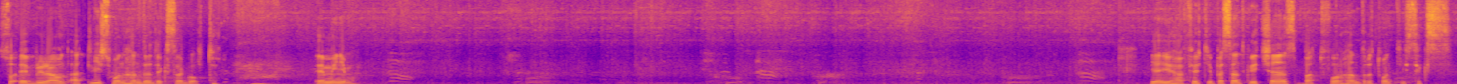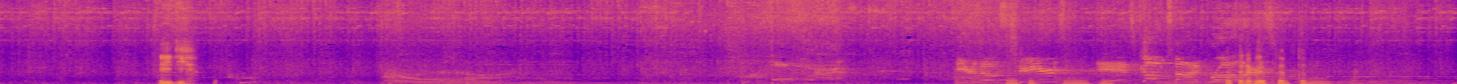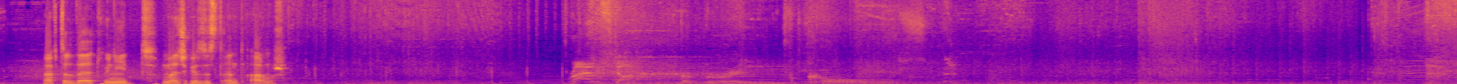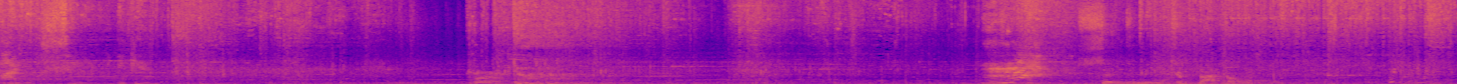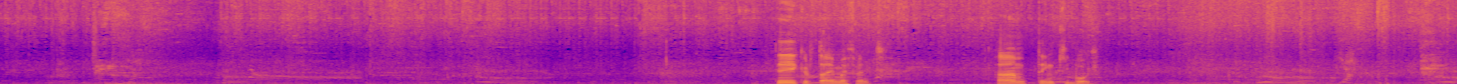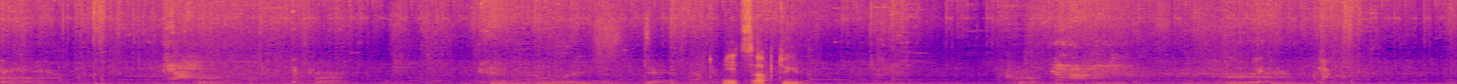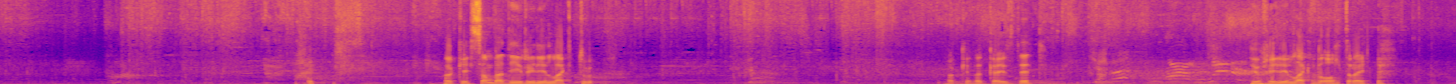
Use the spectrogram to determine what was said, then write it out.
So every round at least 100 extra gold. A minimum. Yeah, you have 50% crit chance, but 426 AD. After that, we need magic resist and armor. Take your time, my friend. I'm Tinky Boy. It's up to you. okay, somebody really like to Okay, that guy is dead. You really like the ult, right?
